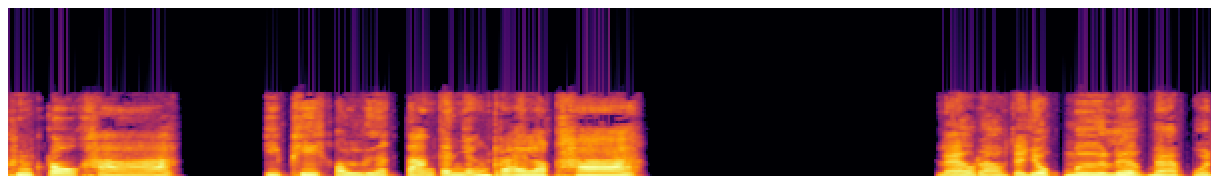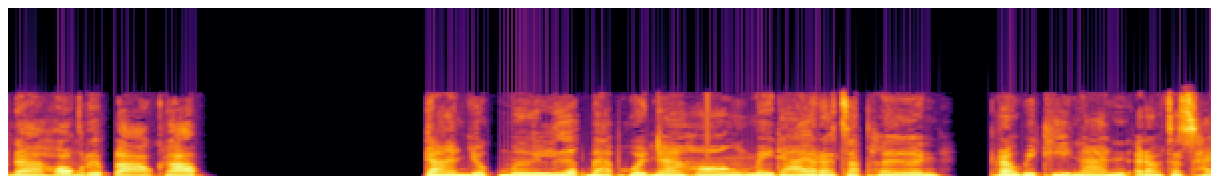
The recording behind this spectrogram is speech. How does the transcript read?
คุณครูคะพี่พี่ๆเขาเลือกตั้งกันอย่างไรหรอคะ แล้วเราจะยกมือเลือกแบบหัวหน้าห้องหรือเปล่าครับ การยกมือเลือกแบบหัวหน้าห้องไม่ได้เราจะเพลิน เพราะวิธีนั้นเราจะใช้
